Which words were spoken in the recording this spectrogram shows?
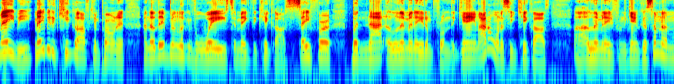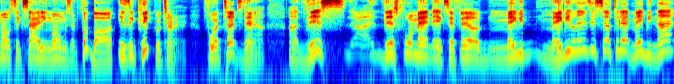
maybe, maybe the kickoff component. I know they've been looking for ways to make the kickoffs safer, but not eliminate them from the game. I don't want to see kickoffs uh, eliminated from the game because some of the most exciting moments in football is a kick return for a touchdown. Uh, this uh, this format in the XFL maybe maybe lends itself to that, maybe not.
